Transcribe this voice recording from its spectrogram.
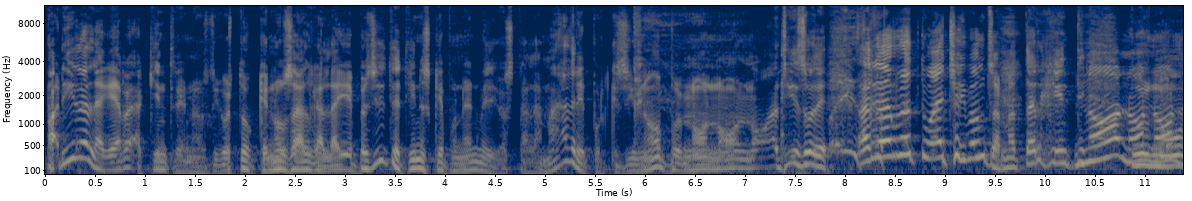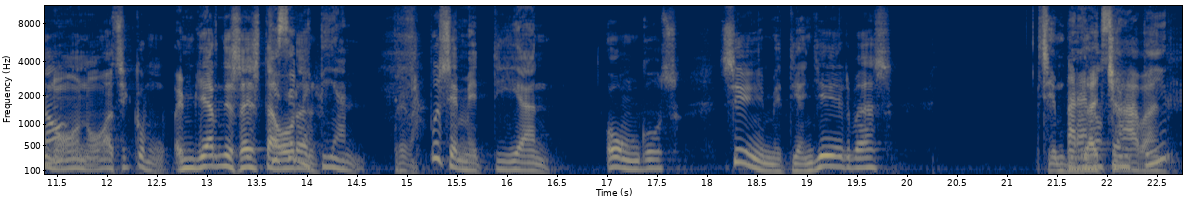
para ir a la guerra, aquí entre nos, digo esto que no salga al aire, pero sí te tienes que poner medio hasta la madre, porque si no, pues no, no, no, así eso de agarra tu hacha y vamos a matar gente. No, no, Pues, no, no, no. no, no, así como en viernes a esta ¿Qué se hora. metían, Trueba? Pues se metían hongos, se metían hierbas, se Para no emborrachaban. sentir.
